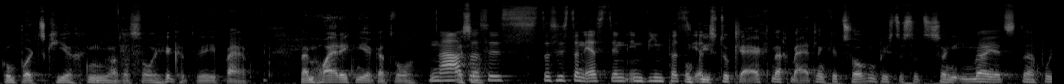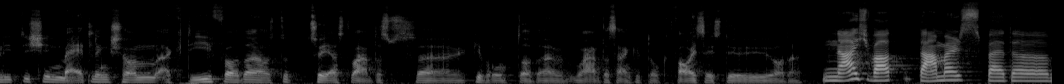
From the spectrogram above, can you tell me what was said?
Gumpoldskirchen oder so irgendwie bei, beim Heurigen irgendwo. Na, also, das, ist, das ist dann erst in, in Wien passiert. Und bist du gleich nach Meidling gezogen? Bist du sozusagen immer jetzt äh, politisch in Meidling schon aktiv oder hast du zuerst woanders äh, gewohnt oder woanders angedockt, VSSDÖ oder? Na, ich war damals bei der,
